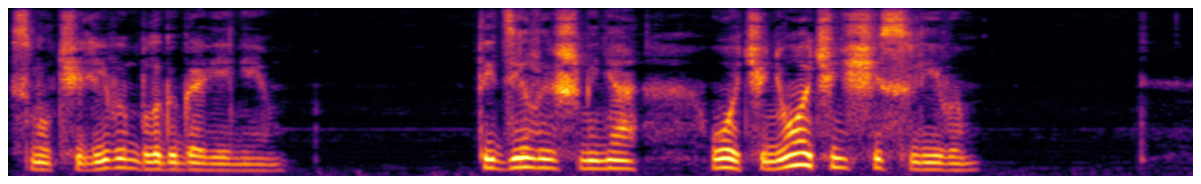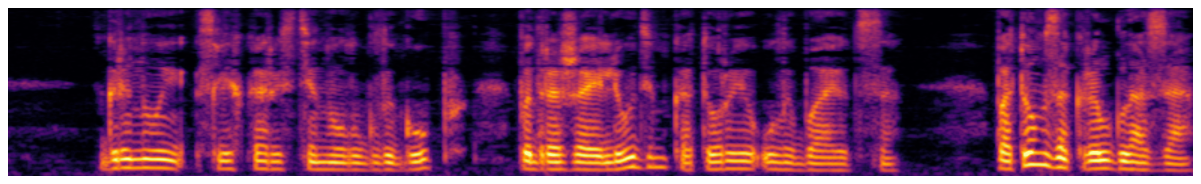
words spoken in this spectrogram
с молчаливым благоговением. «Ты делаешь меня очень-очень счастливым». Грыной слегка растянул углы губ, подражая людям, которые улыбаются. Потом закрыл глаза.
